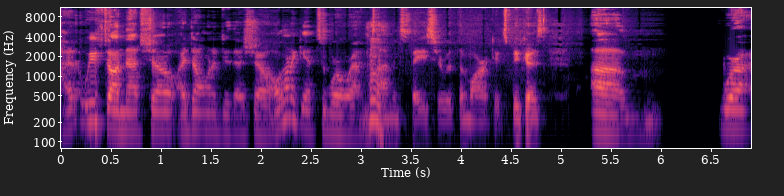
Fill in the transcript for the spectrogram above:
I- we've done that show. I don't want to do that show. I want to get to where we're at in time and space here with the markets because um, where I,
